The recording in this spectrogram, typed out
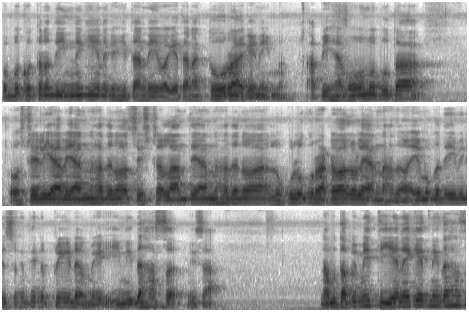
ඔබ කොතනද ඉන්නේ කියන එක හිතන්න ඒ වගේ තැනක් තෝරා ගැනීම. අපි හැමෝම පුතා ඕස්ට්‍රේලියාව යන්න හදනවා, ස්විට්සර්ලන්තය යන්න හදනවා, ලොකු ලොකු රටවල් වල යන්න හදනවා. ඒ මොකද මේ මිනිස්සුන්ගේ තියෙන ෆ්‍රීඩම් එක, නිදහස නිසා. නමුත් අපි මේ තියෙන එකෙත් නිදහස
